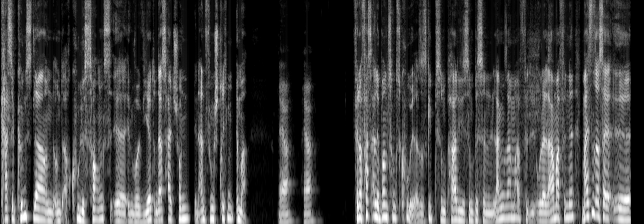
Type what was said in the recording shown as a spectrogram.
Krasse Künstler und, und auch coole Songs äh, involviert und das halt schon in Anführungsstrichen immer. Ja, ja. Ich finde auch fast alle Bond-Songs cool. Also es gibt so ein paar, die ich so ein bisschen langsamer oder lahmer finde. Meistens aus der äh,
